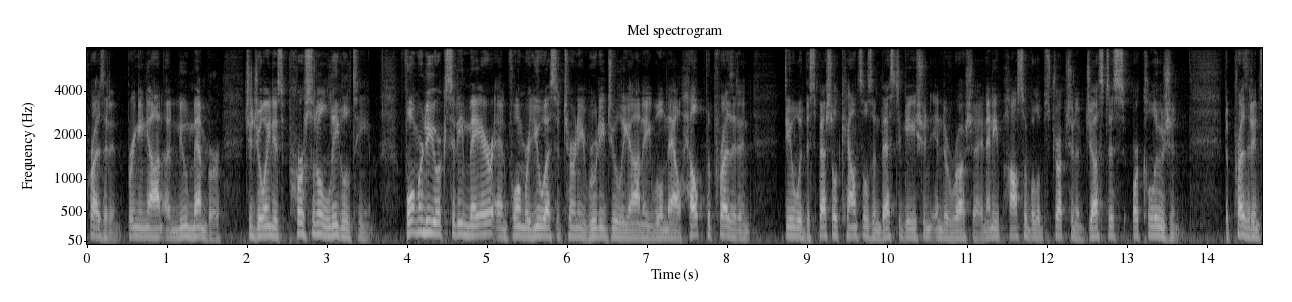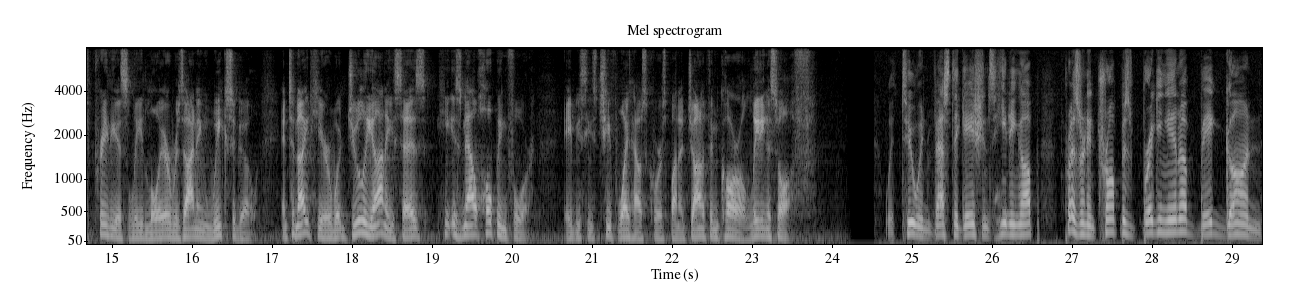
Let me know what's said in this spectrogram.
president, bringing on a new member to join his personal legal team. Former New York City Mayor and former U.S. Attorney Rudy Giuliani will now help the president deal with the special counsel's investigation into Russia and any possible obstruction of justice or collusion. The president's previous lead lawyer resigning weeks ago. And tonight, here what Giuliani says he is now hoping for. ABC's chief White House correspondent Jonathan Karl leading us off. With two investigations heating up, President Trump is bringing in a big gun,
